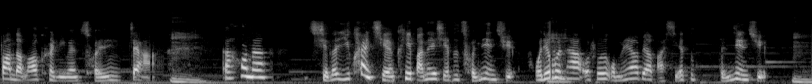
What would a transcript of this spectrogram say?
放到 locker 里面存一下，嗯，然后呢，写了一块钱可以把那个鞋子存进去。我就问他，我说我们要不要把鞋子存进去？嗯，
